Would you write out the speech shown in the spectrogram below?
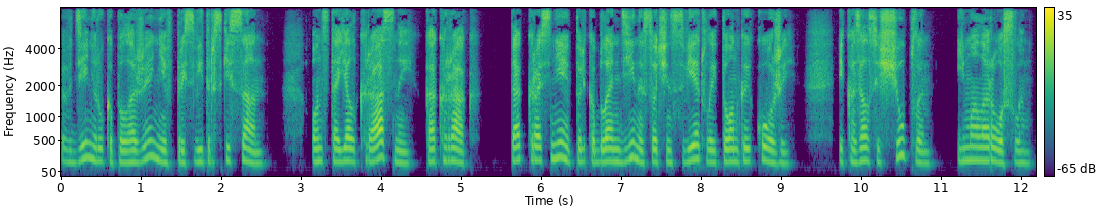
в день рукоположения в пресвитерский сан. Он стоял красный, как рак. Так краснеют только блондины с очень светлой, тонкой кожей. И казался щуплым и малорослым.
